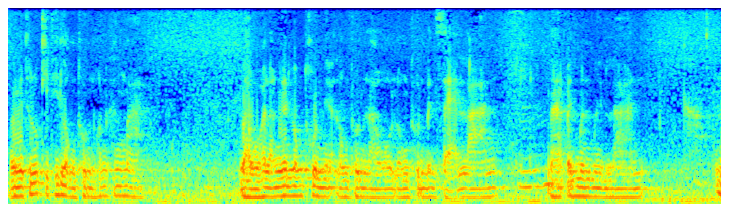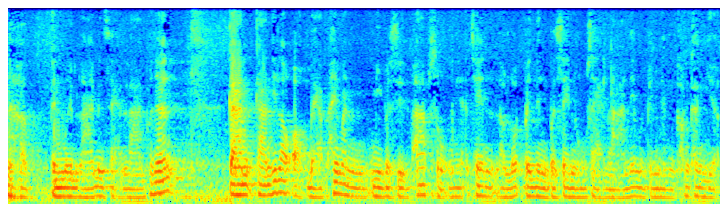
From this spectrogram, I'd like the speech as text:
มันเป็นธุรกิจที่ลงทุนค่อนข้างมาก เราเวลาเงินลงทุนเนี่ยลงทุนเราลงทุนเป็นแสนล้านนะเป็นหมื่นหมื่นล้าน นะครับ เป็นหมื่นล้านเป็นแสนล้าน เพราะฉะนั้นการการที่เราออกแบบให้มันมีประสิทธิภาพสูงเนี่ย เช่น เราลดไปหนึ่งเปอร์เซ็นของแสนล้านเนี่ยมันเป็นเงินค่อนข้างเยอะ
